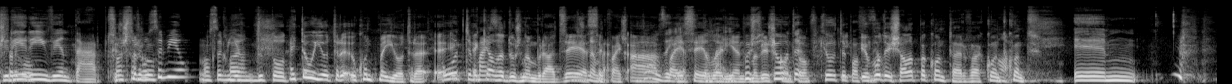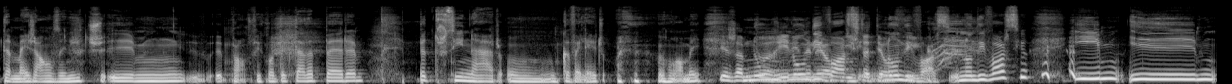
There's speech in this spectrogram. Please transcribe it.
querer inventar. Só as não sabiam, não sabiam claro. de todo. Então, e outra, eu conto-me aí outra. outra Aquela dos namorados, é essa que vai. Ah, pá, essa é hilariante, uma vez contou. Eu vou deixá-la para contar, vá, conte, oh. conte. Um, também já há uns anitos, hum, pronto, fui contactada para patrocinar um cavalheiro, um homem, eu já me num, rir, num divórcio, num divórcio, num divórcio, e, e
